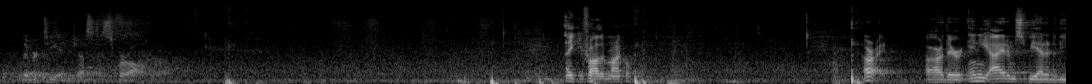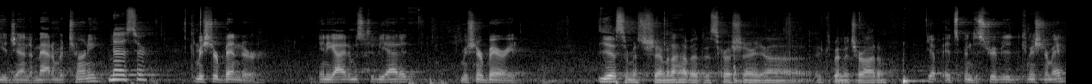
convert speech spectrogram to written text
with liberty and justice for all. Thank you, Father Michael. All right. Are there any items to be added to the agenda? Madam Attorney? No, sir. Commissioner Bender? Any items to be added? Commissioner Barry? Yes, sir, Mr. Chairman. I have a discretionary uh, expenditure item. Yep, it's been distributed. Commissioner May?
